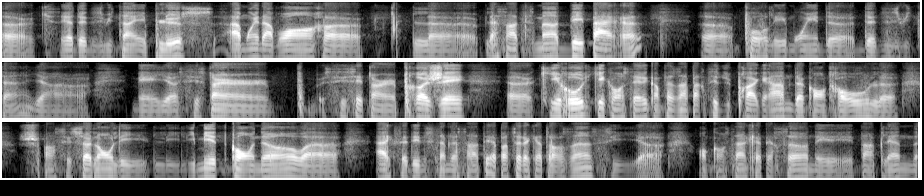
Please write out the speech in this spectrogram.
qui serait de 18 ans et plus, à moins d'avoir euh, l'assentiment des parents euh, pour les moins de, 18 ans. mais si c'est un, si un projet qui roule, qui est considéré comme faisant partie du programme de contrôle, je pense que c'est selon les, limites qu'on a à accéder au système de santé. À partir de 14 ans, si on constate que la personne est en pleine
